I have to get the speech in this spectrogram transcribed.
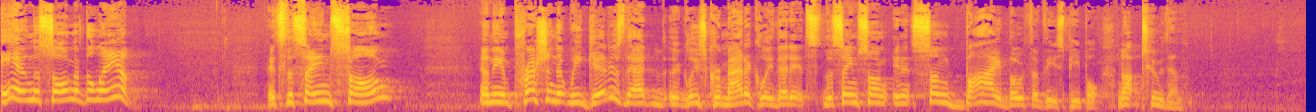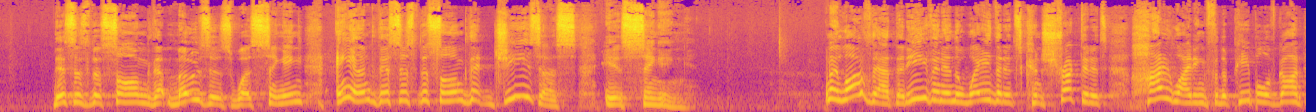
and the song of the Lamb. It's the same song, and the impression that we get is that, at least grammatically, that it's the same song and it's sung by both of these people, not to them. This is the song that Moses was singing, and this is the song that Jesus is singing. And I love that, that even in the way that it's constructed, it's highlighting for the people of God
